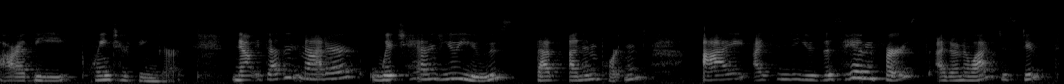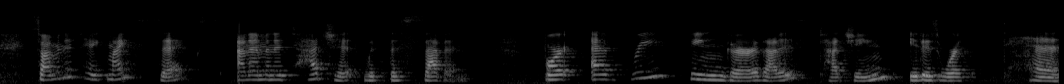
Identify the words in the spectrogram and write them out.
are the pointer finger. Now it doesn't matter which hand you use, that's unimportant. I, I tend to use this hand first. I don't know why, just do. So I'm gonna take my six and I'm gonna touch it with the seven. For every finger that is touching, it is worth 10.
